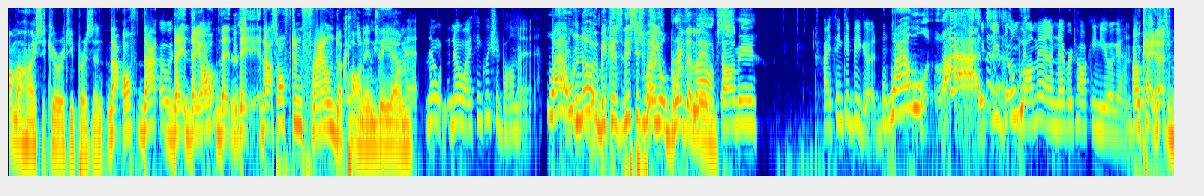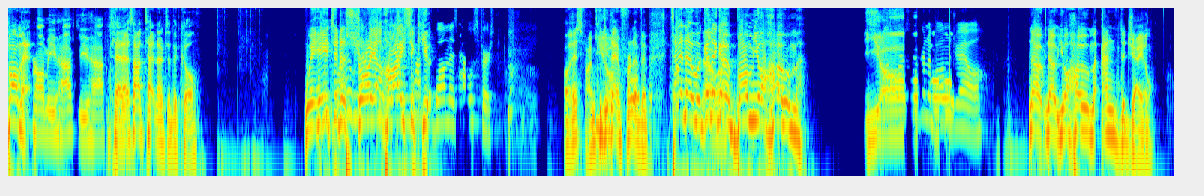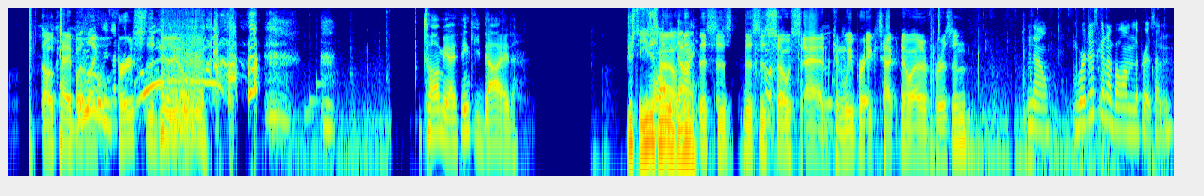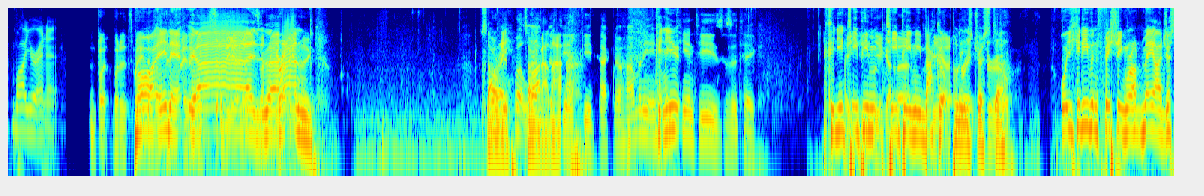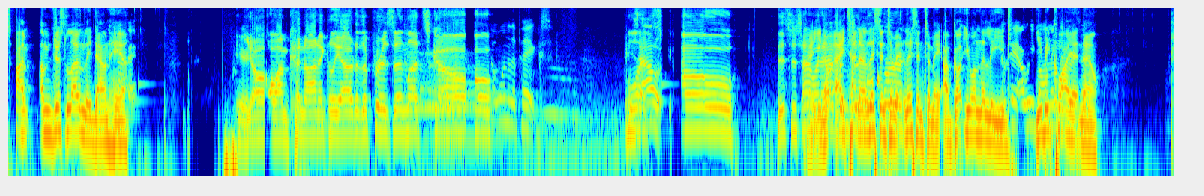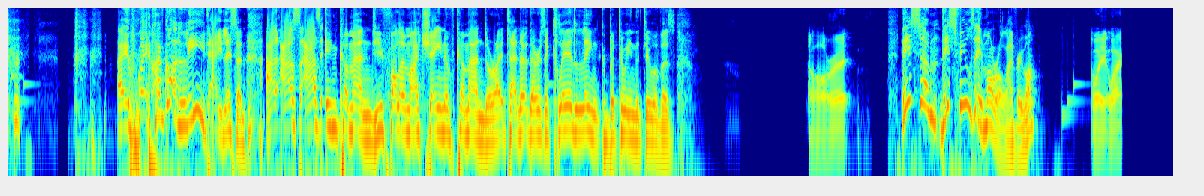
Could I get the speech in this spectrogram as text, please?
a high security prison. That off that Oh, they they are jail? they, they, that's often frowned upon in the um. it. No, no, I think we should bomb it. Well, no, because this is where Let's your break brother them out, lives. Tommy. I think it'd be good. Well, ah, If you don't we- bomb it, I'm never talking to you again. okay, let's bomb it. Tommy, you have to. You have to. Okay, let's add techno to the call. We're here Wait, to why do we destroy a high do we have to security. Bomb his house first. Oh, that's fine. We can do that in front of him. Techno, we're gonna go bomb your home. Yo. First, we're gonna bomb jail. No, no, your home and the jail. Okay, but like first the jail. Tommy, I think he died. Just you just wow, let me th- die. This is this is so sad. Can we break Techno out of prison? No, we're just gonna bomb the prison while you're in it. But but it's made Oh, of, in it's it. made of Yeah, obsidian. it's It's not grand. anything. What if Sorry, sorry about that. TNT, Techno. How many, Can how many you- TNTs does it take? Can you TP you gotta- TP me back you up, please, break just through. or you could even fishing rod me. I just I'm I'm just lonely down here. Okay, Here. Yo, I'm canonically out of the prison. Let's go. go one of the pigs. He's Let's out. go. This is how Okay, it you know, hey happens Techno, in listen to me, listen to me. I've got you on the lead. Okay, you be quiet now. hey, wait, I've got a lead. Hey, listen, as as in command, you follow my chain of command. All right, Techno. There is a clear link between the two of us. All right. This um, this feels immoral, everyone. Wait, why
